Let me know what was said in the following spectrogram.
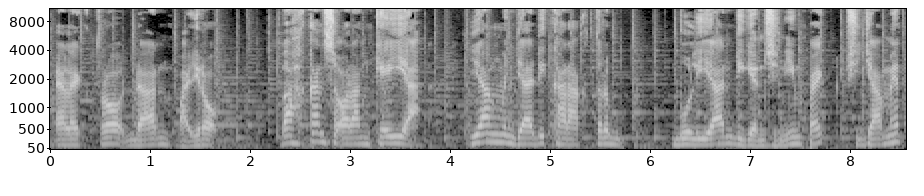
Elektro, dan Pyro. Bahkan seorang Keiya yang menjadi karakter bulian di Genshin Impact, si Jamet,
